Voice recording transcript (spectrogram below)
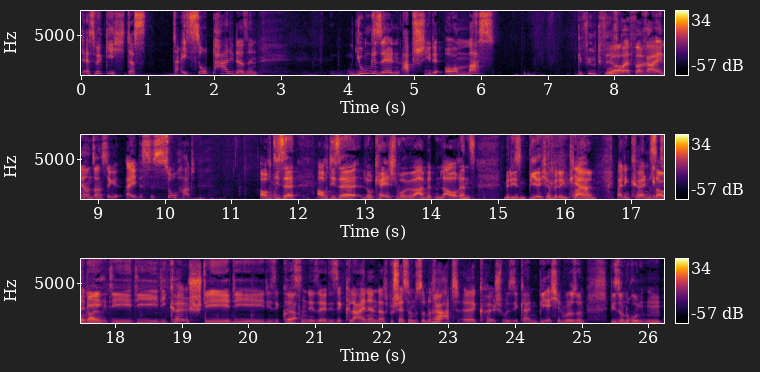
Da ist wirklich, das, da ist so Party, da sind Junggesellenabschiede en masse. Gefühlt Ja. Fußballvereine und sonstige. Ey, das ist so hart. Auch diese, auch diese Location, wo wir waren mit dem Laurenz, mit diesen Bierchen, mit den kleinen. Ja, weil in Köln gibt es ja die, die, die, die Kölsch, die, die, diese kurzen, diese, diese kleinen, das bestellst du so ein Ja. Rad äh, Kölsch, wo diese kleinen Bierchen, wo du so ein, wie so einen runden,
